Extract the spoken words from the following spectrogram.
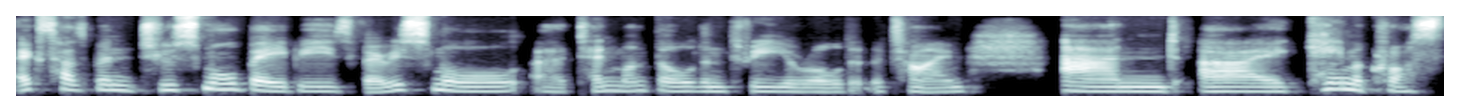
ex husband, two small babies, very small, uh, 10 month old and three year old at the time. And I came across,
